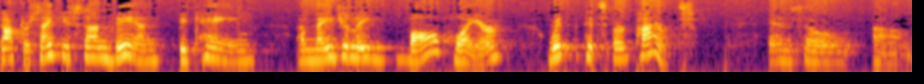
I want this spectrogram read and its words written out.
Dr. Sankey's son Ben became a major league ball player with the Pittsburgh Pirates. And so um,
